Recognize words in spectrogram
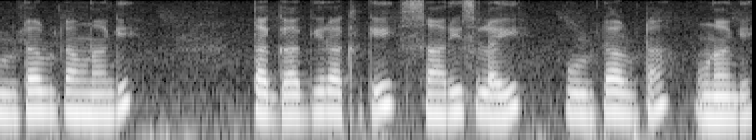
ਉਲਟਾ ਉਲਟਾ ਉਣਾਂਗੇ ਧਾਗਾ ਅੱਗੇ ਰੱਖ ਕੇ ਸਾਰੀ ਸਿਲਾਈ ਉਲਟਾ ਉਲਟਾ ਉਣਾਂਗੇ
